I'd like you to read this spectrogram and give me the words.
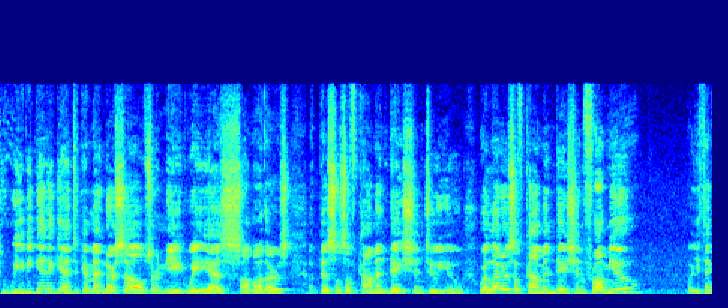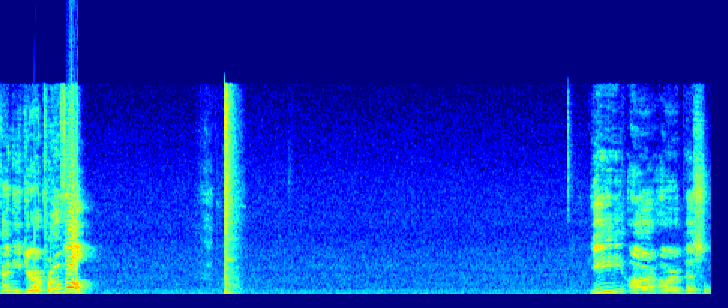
Do we begin again to commend ourselves, or need we, as some others, epistles of commendation to you, or letters of commendation from you? Well, you think I need your approval? Ye are our epistle,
